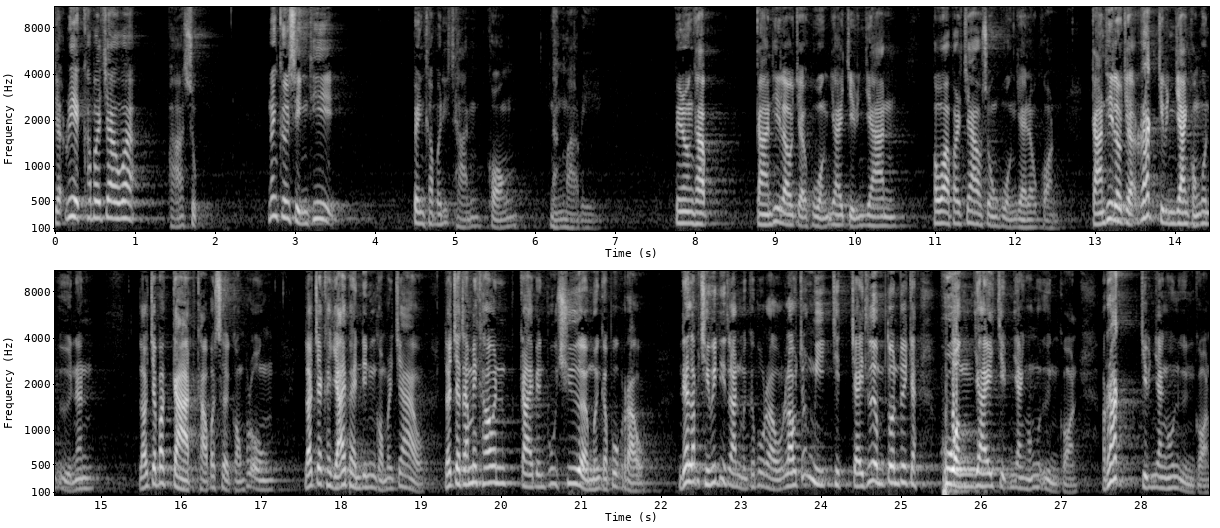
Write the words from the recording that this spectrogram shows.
จะเรียกข้าพเจ้าว่าผาสุกนั่นคือสิ่งที่เป็นคำอธิษฐานของนางมารีพี่น้องครับ การที่เราจะห่วงใยจิตวิญญาณ เพราะว่าพระเจ้าทรงห่วงใยเราก่อน การที่เราจะรักจิตวิญญาณของคนอื่นนั้น เราจะประกาศข่าวประเสริฐของพระองค์เราจะขยายแผ่นดินของพระเจ้า เราจะทำให้เขากลายเป็นผู้เชื่อเหมือนกับพวกเรา ได้รับชีวิตนิรันดร์เหมือนกับพวกเรา เราต้องมีจิตใจเริ่มต้นด้วยการห่วงใยจิตวิญญาณของคนอื่นก่อน รักจิตวิญญาณของคนอื่นก่อน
